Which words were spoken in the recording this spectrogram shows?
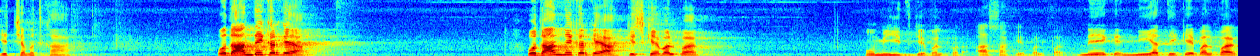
ये चमत्कार। वो दान देकर गया। वो दान देकर गया किसके बल पर? उम्मीद के बल पर, आशा के बल पर, नेक नियति के बल पर।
